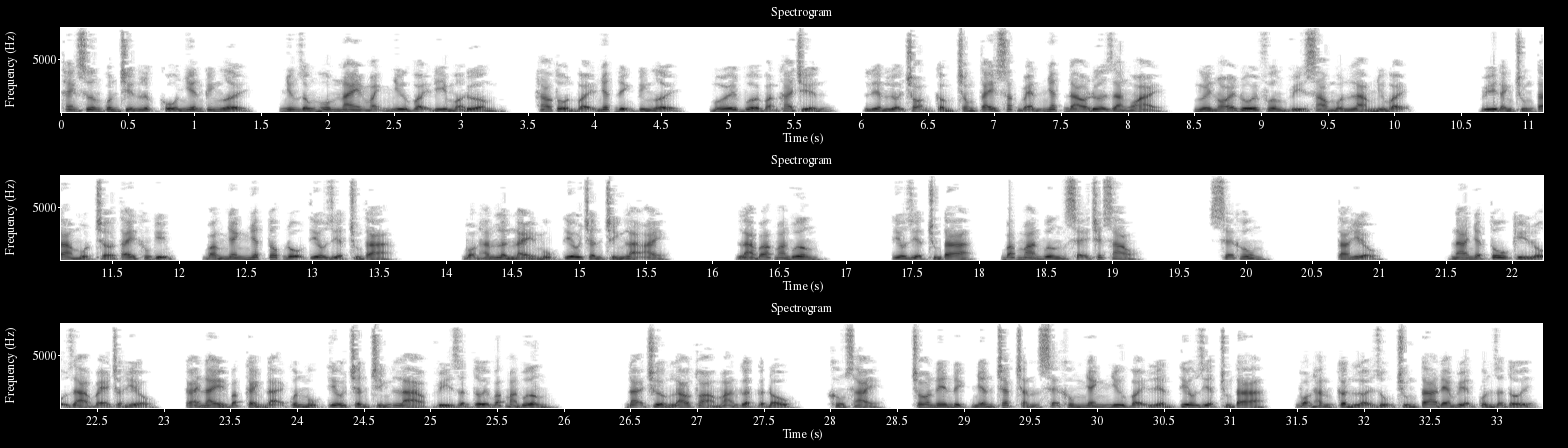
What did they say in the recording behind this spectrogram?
Thanh sương quân chiến lực cố nhiên kinh người, nhưng giống hôm nay mạnh như vậy đi mở đường, hao tổn vậy nhất định kinh người, mới vừa vặn khai chiến, liền lựa chọn cầm trong tay sắc bén nhất đao đưa ra ngoài, ngươi nói đối phương vì sao muốn làm như vậy? Vì đánh chúng ta một trở tay không kịp, bằng nhanh nhất tốc độ tiêu diệt chúng ta. Bọn hắn lần này mục tiêu chân chính là ai? Là bác man vương. Tiêu diệt chúng ta bác man vương sẽ chết sao? Sẽ không. Ta hiểu. Na nhật tô kỳ lộ ra vẻ chợt hiểu, cái này bắc cảnh đại quân mục tiêu chân chính là vì dẫn tới bắc man vương. Đại trưởng lão thỏa mãn gật gật đầu, không sai, cho nên địch nhân chắc chắn sẽ không nhanh như vậy liền tiêu diệt chúng ta, bọn hắn cần lợi dụng chúng ta đem viện quân dẫn tới.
